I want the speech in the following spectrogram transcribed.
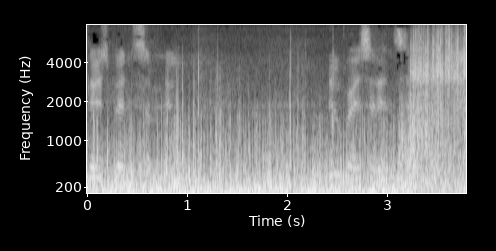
there's been some new new residents.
